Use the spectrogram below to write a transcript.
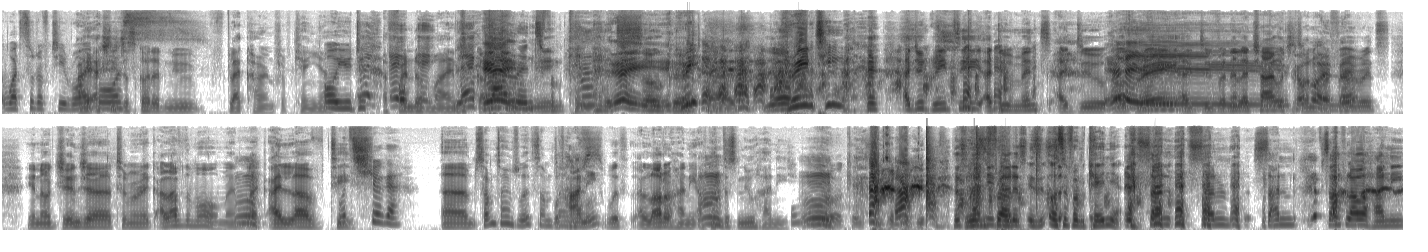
What sort of tea? Rooibos? I actually just got a new black currant from Kenya. Oh, you do a friend of mine. Black got it me, from Kenya. And it's so good, guys. Yo, green tea. I do green tea, I do mint, I do Earl Grey, I do vanilla chai, which is Come one of my now. favorites. You know, ginger, turmeric. I love them all, man. Mm. Like I love tea. With sugar. Um, sometimes with sometimes honey? with a lot of honey. I've got mm. this new honey. Mm. Yo, okay, so I'm gonna give you- this This honey is from that is is also from Kenya. it's sun, it's sun, sun, sunflower honey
